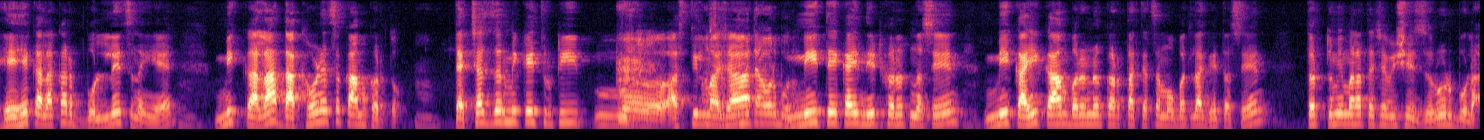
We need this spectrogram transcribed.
हे हे कलाकार बोललेच नाहीये हम्म. मी कला दाखवण्याचं काम करतो. त्याच्यात जर मी काही त्रुटी असतील असं माझ्या. मी ते काही नीट करत नसेन मी काही काम बरं न करता त्याचा मोबदला घेत असेन तर तुम्ही मला त्याच्याविषयी जरूर बोला.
